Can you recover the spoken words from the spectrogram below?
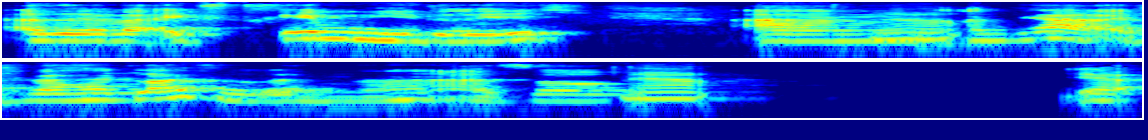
also der war extrem niedrig. Ähm, ja. Und ja, ich war halt Läuferin, ne? Also ja. ja,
